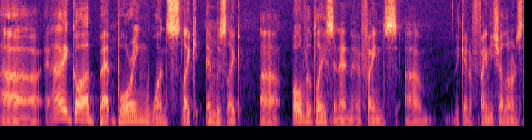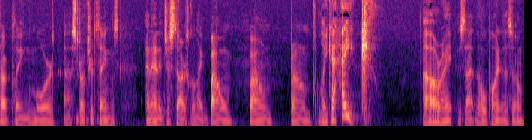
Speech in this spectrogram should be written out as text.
Uh, I got a bit boring once. Like it was like uh, all over the place, and then it finds um, they kind of find each other and start playing more uh, structured things, and then it just starts going like boom, boom, boom. Like a hike. All right, is that the whole point of the song?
